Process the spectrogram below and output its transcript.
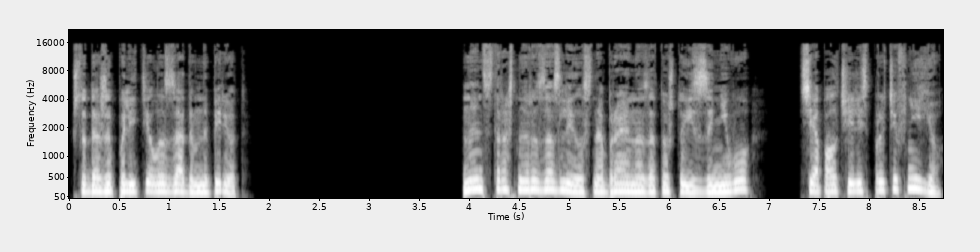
что даже полетела задом наперед. Нэн страшно разозлилась на Брайана за то, что из-за него все ополчились против нее.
